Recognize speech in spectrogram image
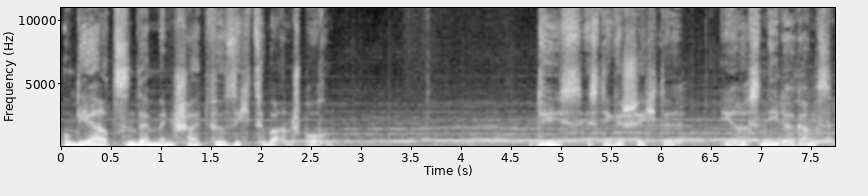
um die Herzen der Menschheit für sich zu beanspruchen. Dies ist die Geschichte ihres Niedergangs.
